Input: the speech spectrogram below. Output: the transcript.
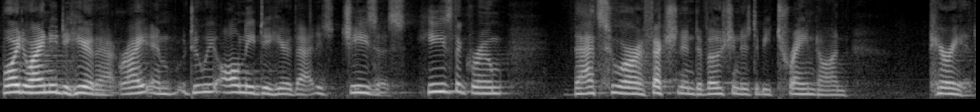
boy, do I need to hear that, right? And do we all need to hear that? It's Jesus. He's the groom. That's who our affection and devotion is to be trained on, period.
